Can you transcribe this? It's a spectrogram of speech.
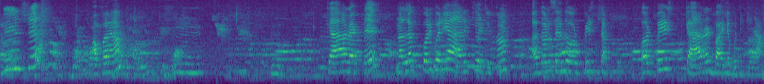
பீன்ஸு அப்புறம் கேரட்டு நல்லா பொடி பொடியாக அரைச்சி வச்சிருக்கோம் அதோட சேர்ந்து ஒரு பீஸ் ஒரு பீஸ் கேரட் வாயில் போட்டுக்கலாம்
